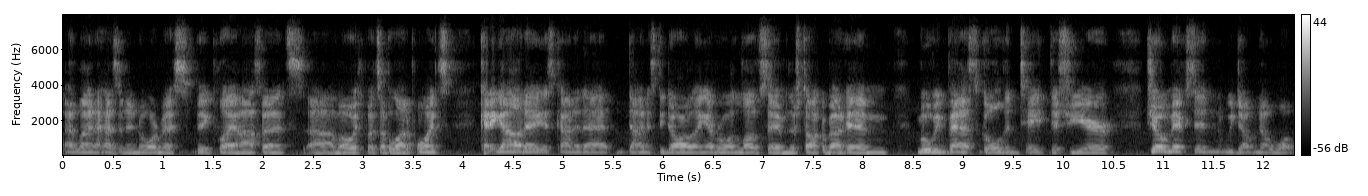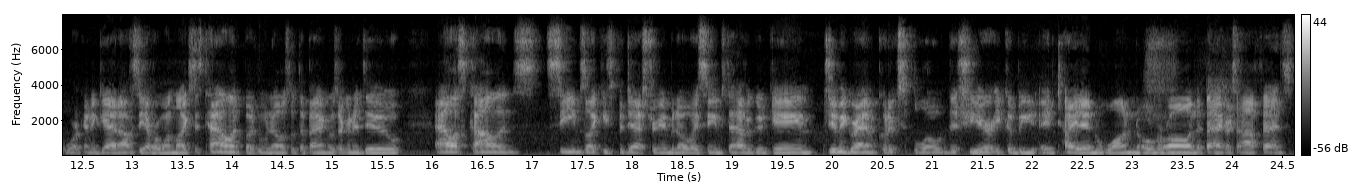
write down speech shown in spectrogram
Atlanta has an enormous big play offense. Um, always puts up a lot of points. Kenny Golladay is kind of that dynasty darling. Everyone loves him. There's talk about him moving past Golden Tate this year. Joe Mixon, we don't know what we're going to get. Obviously, everyone likes his talent, but who knows what the Bengals are going to do. Alex Collins seems like he's pedestrian, but always seems to have a good game. Jimmy Graham could explode this year. He could be a tight end one overall in the Packers offense,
